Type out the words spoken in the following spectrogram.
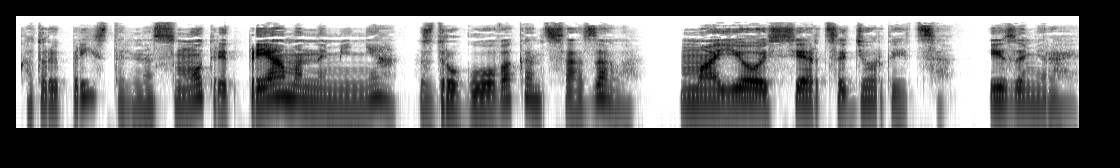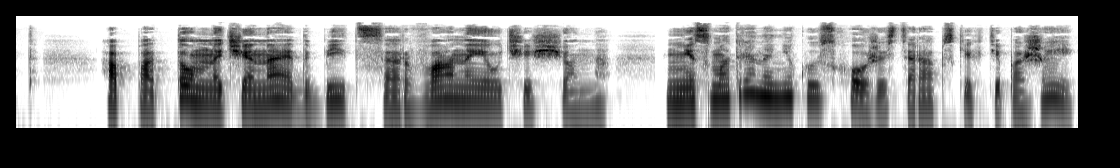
который пристально смотрит прямо на меня с другого конца зала. Мое сердце дергается и замирает, а потом начинает биться рвано и учащенно. Несмотря на некую схожесть арабских типажей,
